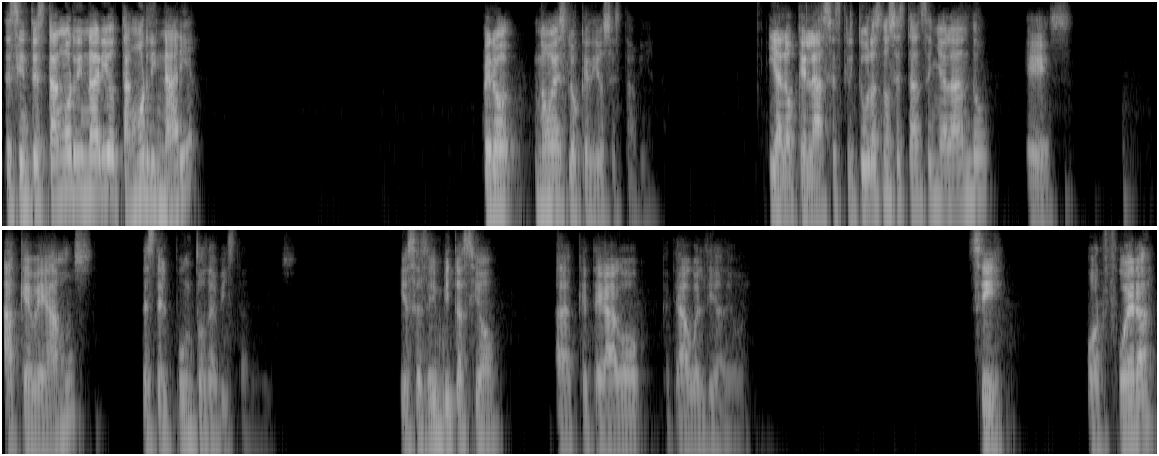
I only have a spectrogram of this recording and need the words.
te sientes tan ordinario, tan ordinaria, pero no es lo que Dios está viendo. Y a lo que las escrituras nos están señalando es a que veamos desde el punto de vista de Dios. Y esa es la invitación que te hago, que te hago el día de hoy. Sí, por fuera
